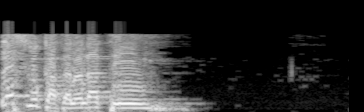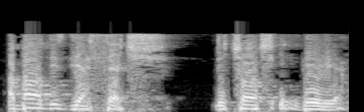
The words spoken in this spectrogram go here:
Let's look at another thing about this their search, the church in Berea.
